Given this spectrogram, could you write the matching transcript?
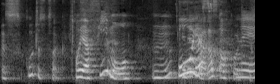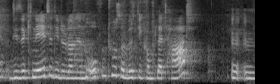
Ist gutes Zeug. Oh ja, Fimo. Mhm. Oh ja, das? das ist auch gut. Nee, Diese Knete, die du dann in den Ofen tust, dann wird die komplett hart. -mm.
